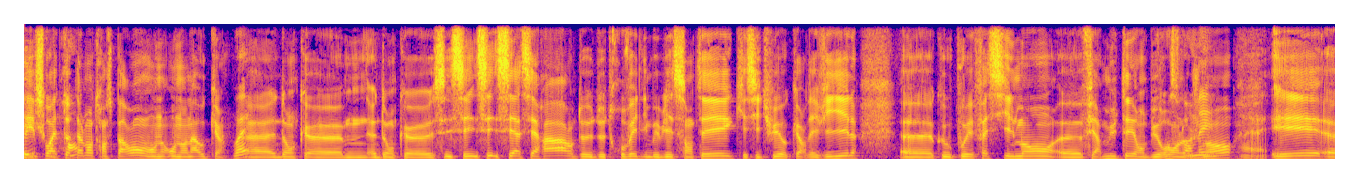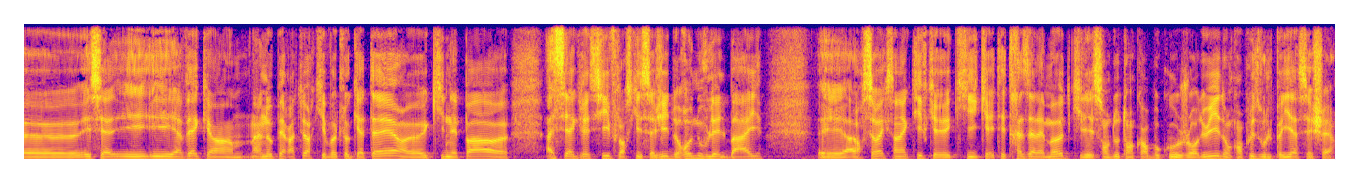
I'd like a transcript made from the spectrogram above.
et, pour être totalement transparent, on n'en a aucun. Euh, donc, euh, donc euh, c'est assez rare de, de trouver de l'immobilier de santé qui est situé au cœur des villes, euh, que vous pouvez facilement euh, faire muter en bureau, en logement, et, et, et, avec un, un, opérateur qui est votre locataire, qui n'est pas assez agressif lorsqu'il s'agit de renouveler le bail. Et alors c'est vrai que c'est un actif qui, qui, qui, a été très à la mode, qui est sans doute encore beaucoup aujourd'hui, donc en plus vous le payez assez cher.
